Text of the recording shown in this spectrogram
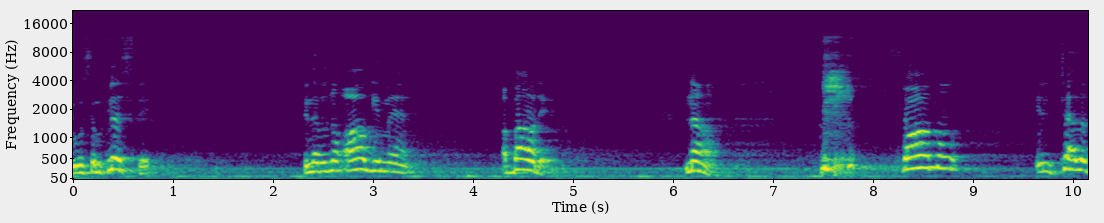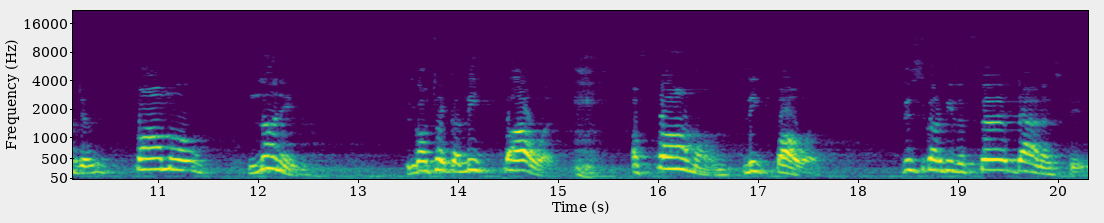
it was simplistic. And there was no argument about it. Now, formal intelligence, formal learning is going to take a leap forward, a formal leap forward. This is going to be the third dynasty,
